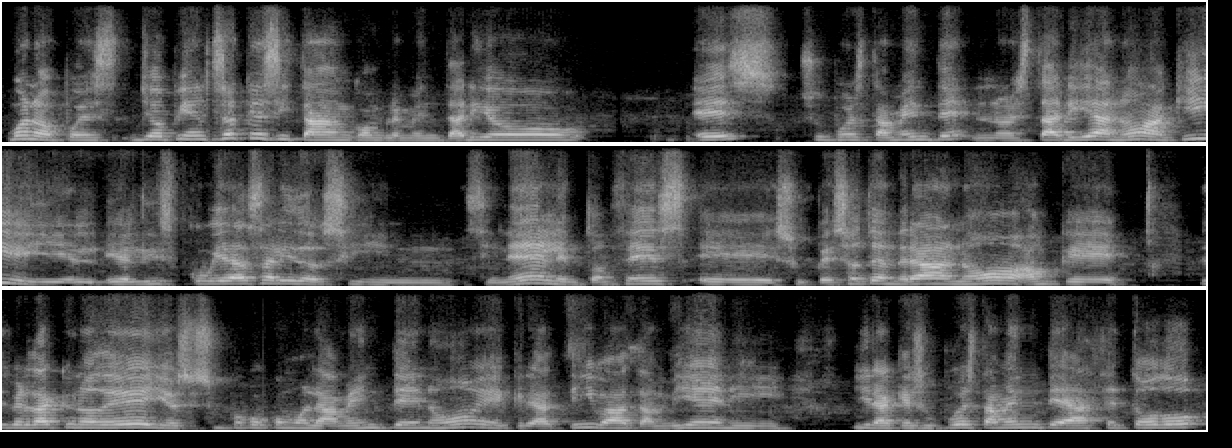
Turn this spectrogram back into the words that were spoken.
Bueno, pues yo pienso que si tan complementario es, supuestamente, no estaría ¿no? aquí y el, el disco hubiera salido sin, sin él, entonces eh, su peso tendrá, ¿no? Aunque es verdad que uno de ellos es un poco como la mente ¿no? Eh, creativa también y, y, la que supuestamente hace todo,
